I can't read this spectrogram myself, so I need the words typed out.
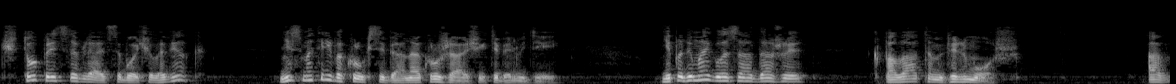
что представляет собой человек, не смотри вокруг себя на окружающих тебя людей, не поднимай глаза даже к палатам вельмож, а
